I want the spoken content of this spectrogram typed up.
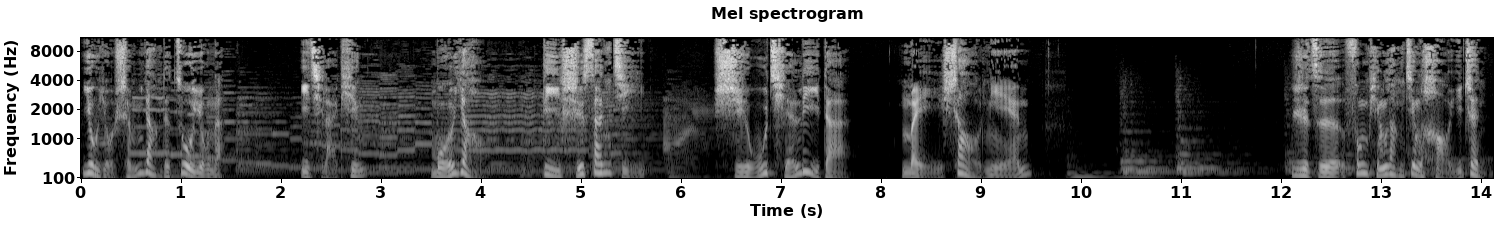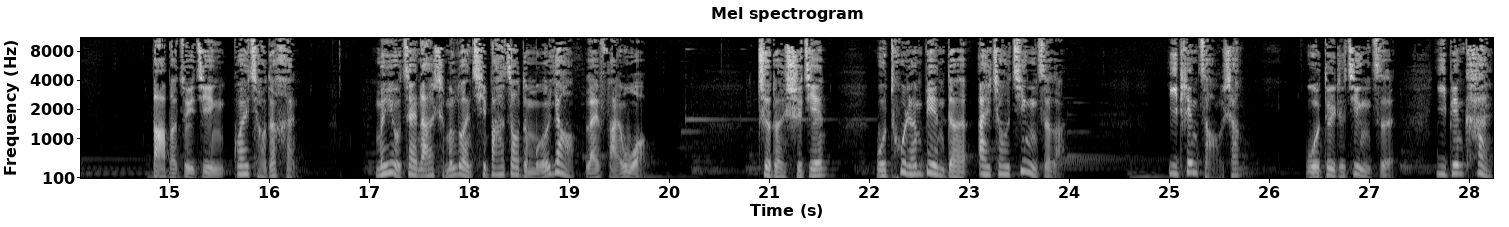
又有什么样的作用呢？一起来听《魔药》第十三集《史无前例的美少年》。日子风平浪静了好一阵，爸爸最近乖巧的很，没有再拿什么乱七八糟的魔药来烦我。这段时间，我突然变得爱照镜子了。一天早上，我对着镜子一边看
